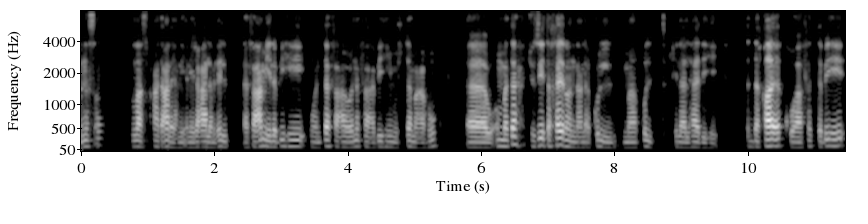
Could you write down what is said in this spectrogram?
نسأل الله سبحانه وتعالى يعني أن يجعل من العلم فعمل به وانتفع ونفع به مجتمعه. آه، وأمته جزيت خيرا على كل ما قلت خلال هذه الدقائق وآفدت به.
